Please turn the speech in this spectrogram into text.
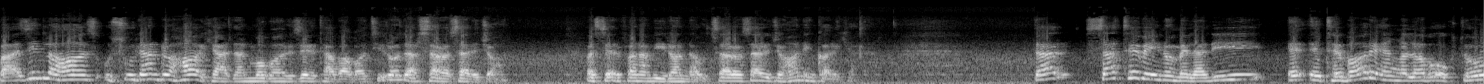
و از این لحاظ اصولا رها کردن مبارزه طبقاتی رو در سراسر جهان. و صرفا هم ایران نبود. سراسر جهان این کار کردن در سطح بین المللی اعتبار انقلاب اکتبر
